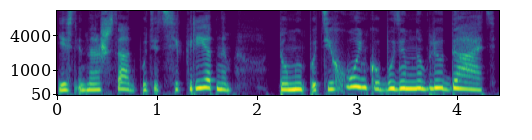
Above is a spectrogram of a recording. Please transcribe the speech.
«Если наш сад будет секретным, то мы потихоньку будем наблюдать,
